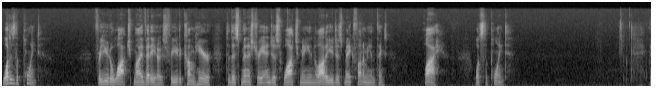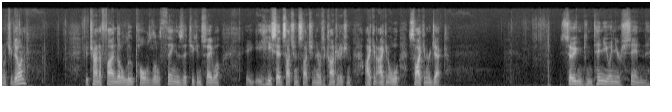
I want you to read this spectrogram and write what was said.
What is the point for you to watch my videos, for you to come here to this ministry and just watch me? And a lot of you just make fun of me and things. Why? What's the point? You know what you're doing? You're trying to find little loopholes, little things that you can say, well, he said such and such, and there was a contradiction. I can, I can, oh, so I can reject. So you can continue in your sin.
